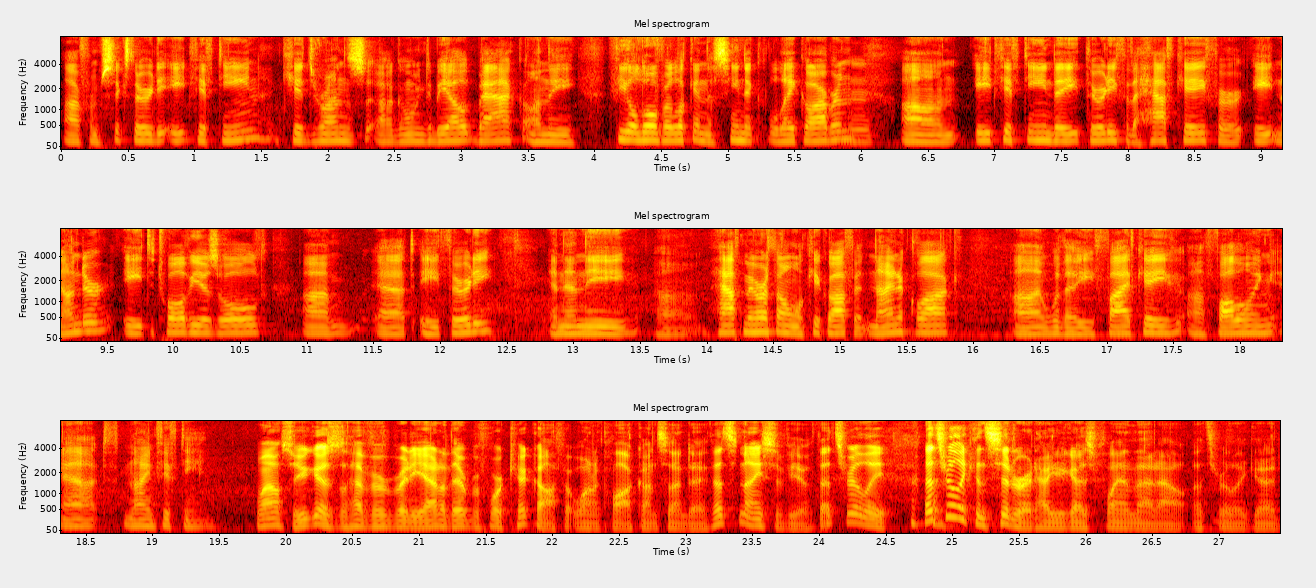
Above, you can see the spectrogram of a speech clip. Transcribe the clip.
uh, from 6.30 to 8.15. Kids runs are going to be out back on the field overlooking the scenic Lake Auburn. Um, 8.15 to 8.30 for the half K for 8 and under, 8 to 12 years old um, at 8.30. And then the um, half marathon will kick off at 9 o'clock uh, with a 5K uh, following at 9:15. Wow, so you guys will have everybody out of there before kickoff at one o'clock on Sunday. That's nice of you. That's really that's really considerate how you guys plan that out. That's really good.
